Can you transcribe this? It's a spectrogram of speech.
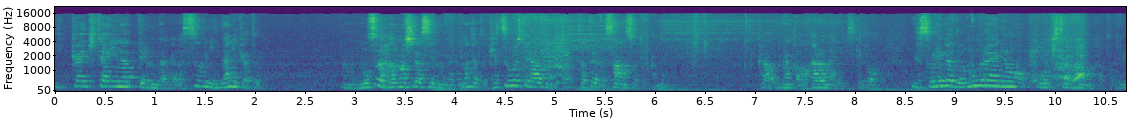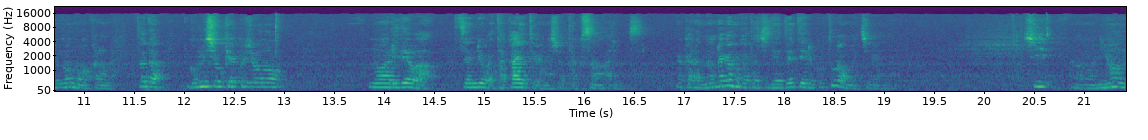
一回気体になってるんだからすぐに何かとあのものすごい反応しやすいものだから何かと結合してるはずなんです例えば酸素とかね。かなんか分からないんですけど。でそれがどのぐらいの大きさなのかというのも分からない。ただゴミ焼却場の周りでは線量が高いという話はたくさんあります。だから何らかの形で出ていることは間違いない。しあの日本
